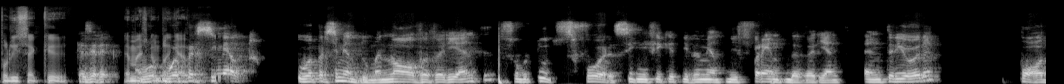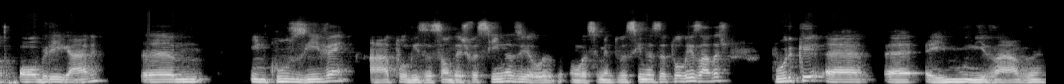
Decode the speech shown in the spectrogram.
por isso é que Quer dizer, é mais complicado. O aparecimento o aparecimento de uma nova variante, sobretudo se for significativamente diferente da variante anterior, pode obrigar um, inclusive a atualização das vacinas e o lançamento de vacinas atualizadas, porque a, a, a imunidade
